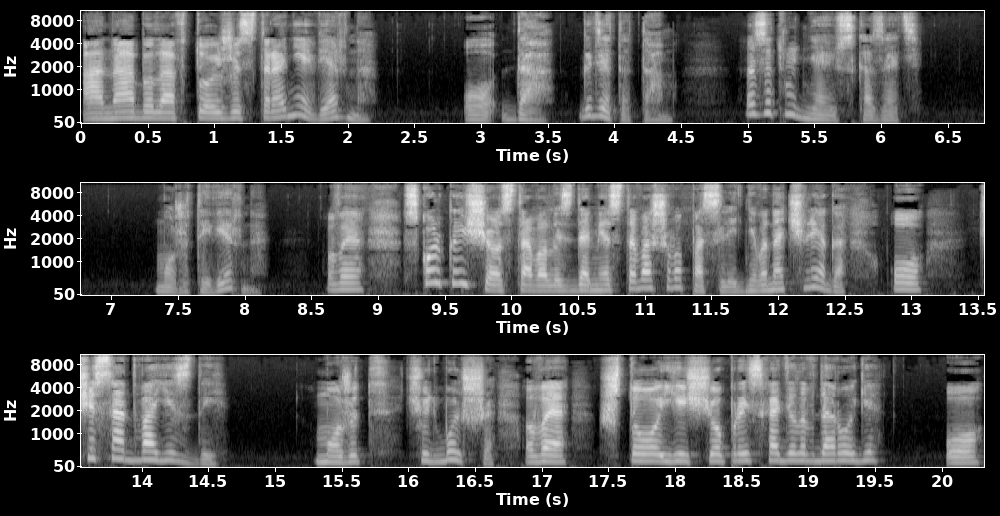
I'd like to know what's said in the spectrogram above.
Она была в той же стороне, верно? О, да, где-то там. Затрудняюсь сказать. Может, и верно. В. Сколько еще оставалось до места вашего последнего ночлега? О, часа два езды. Может, чуть больше. В. Что еще происходило в дороге? О.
